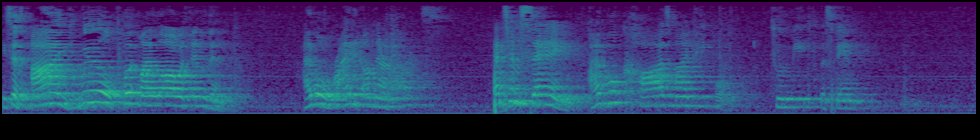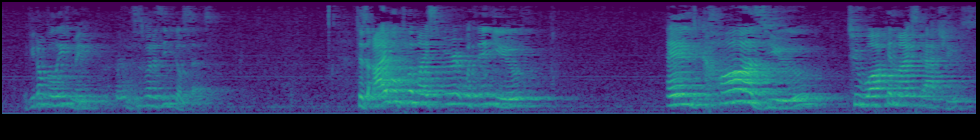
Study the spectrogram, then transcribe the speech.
He says, I will put my law within them. I will write it on their hearts. That's him saying, I will cause my people to meet the standard. If you don't believe me, this is what Ezekiel says. It says, I will put my spirit within you and cause you to walk in my statutes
